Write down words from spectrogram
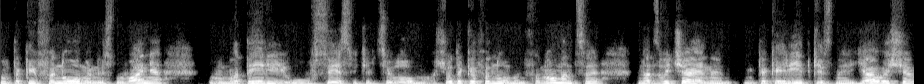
ну, такий феномен існування матерії у всесвіті в цілому. Що таке феномен? Феномен це надзвичайне таке рідкісне явище,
